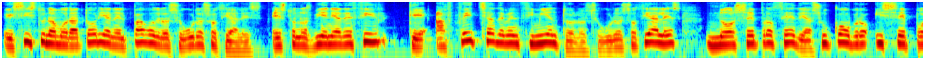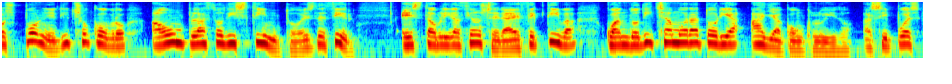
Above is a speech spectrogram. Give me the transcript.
existe una moratoria en el pago de los seguros sociales. Esto nos viene a decir que a fecha de vencimiento de los seguros sociales no se procede a su cobro y se pospone dicho cobro a un plazo distinto, es decir, esta obligación será efectiva cuando dicha moratoria haya concluido. Así pues,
